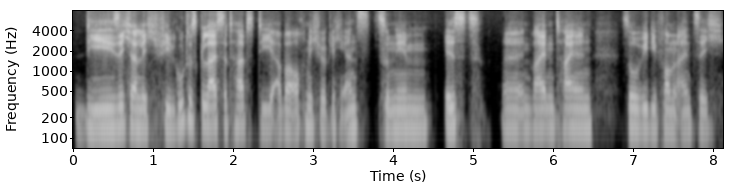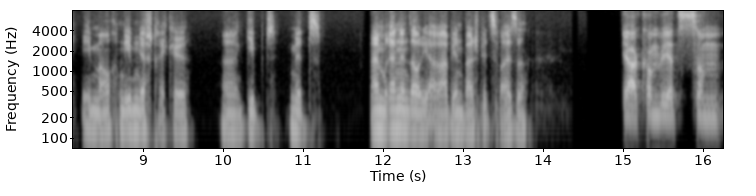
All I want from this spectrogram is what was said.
die sicherlich viel Gutes geleistet hat, die aber auch nicht wirklich ernst zu nehmen ist äh, in weiten Teilen, so wie die Formel 1 sich eben auch neben der Strecke äh, gibt, mit einem Rennen in Saudi-Arabien beispielsweise. Ja, kommen wir jetzt zum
